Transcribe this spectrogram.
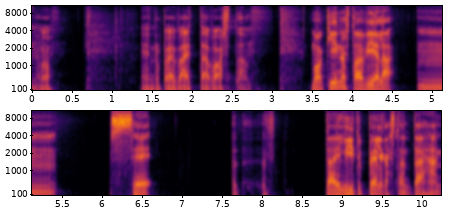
No, en rupea väittää vastaan. Mua kiinnostaa vielä mm, se, tämä ei liity pelkästään tähän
